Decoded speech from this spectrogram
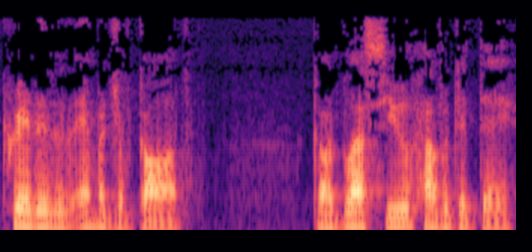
created in the image of God. God bless you. Have a good day.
